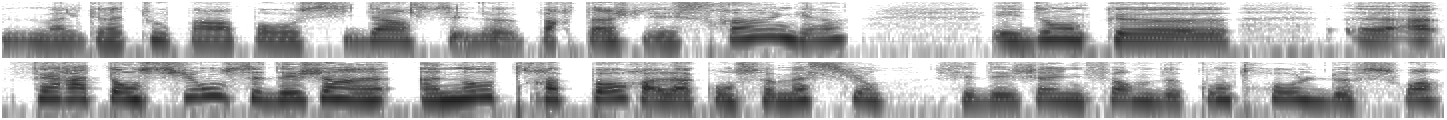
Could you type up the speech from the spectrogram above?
malgré tout par rapport au SIDA, c'est le partage des seringues. Hein. et donc euh, euh, faire attention, c'est déjà un, autre rapport à la consommation. C'est déjà une forme de contrôle de soi.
